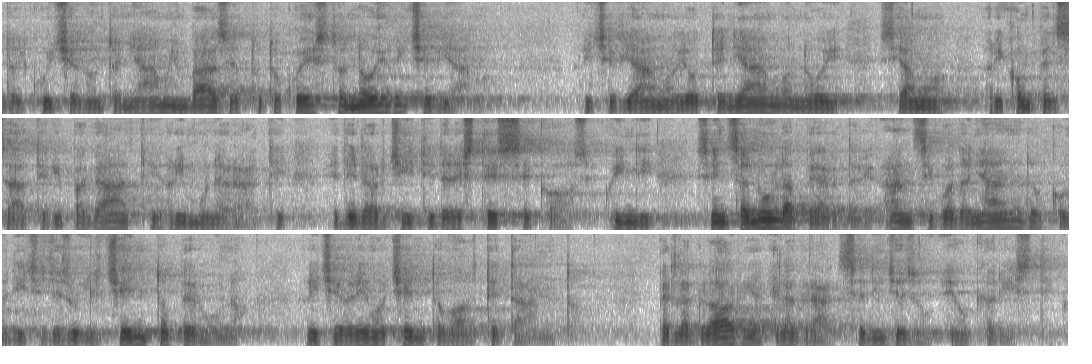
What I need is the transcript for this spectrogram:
da cui ci allontaniamo, in base a tutto questo noi riceviamo. Riceviamo e otteniamo, noi siamo ricompensati, ripagati, rimunerati ed elargiti delle stesse cose. Quindi senza nulla perdere, anzi guadagnando, come dice Gesù, il cento per uno. Riceveremo cento volte tanto per la gloria e la grazia di Gesù Eucaristico.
